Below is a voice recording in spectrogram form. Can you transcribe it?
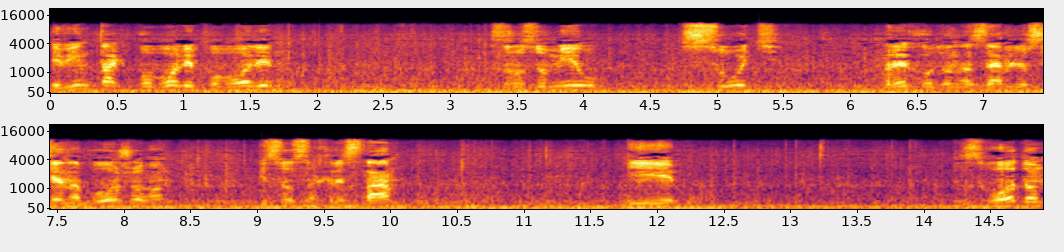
І він так поволі-поволі зрозумів суть приходу на землю Сина Божого Ісуса Христа. І згодом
